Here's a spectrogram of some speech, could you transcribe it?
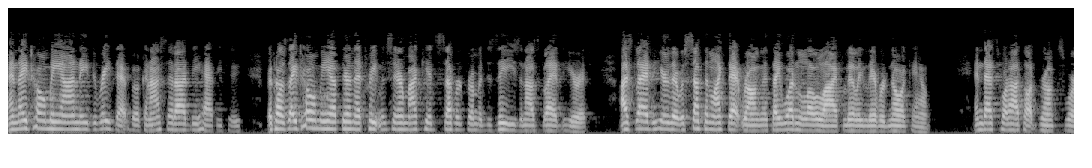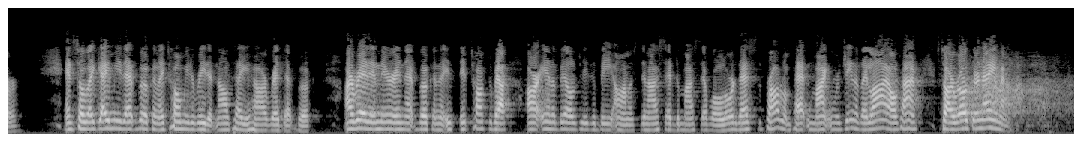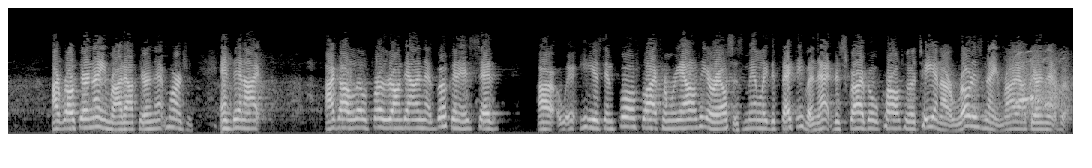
And they told me I need to read that book, and I said I'd be happy to. Because they told me up there in that treatment center my kids suffered from a disease, and I was glad to hear it. I was glad to hear there was something like that wrong, that they wasn't low life, lily livered, no account. And that's what I thought drunks were. And so they gave me that book and they told me to read it and I'll tell you how I read that book. I read in there in that book and it, it talked about our inability to be honest and I said to myself, well Lord, that's the problem. Pat and Mike and Regina, they lie all the time. So I wrote their name out. I wrote their name right out there in that margin. And then I, I got a little further on down in that book and it said, uh, he is in full flight from reality or else is mentally defective and that described old Carl to a T and I wrote his name right out there in that book.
